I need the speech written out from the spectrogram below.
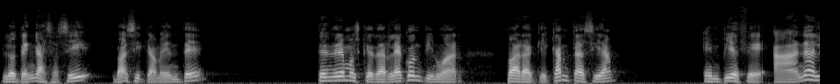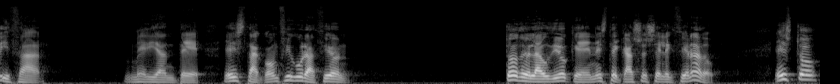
lo tengas así, básicamente, tendremos que darle a continuar para que Camtasia empiece a analizar mediante esta configuración todo el audio que en este caso he seleccionado. Esto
